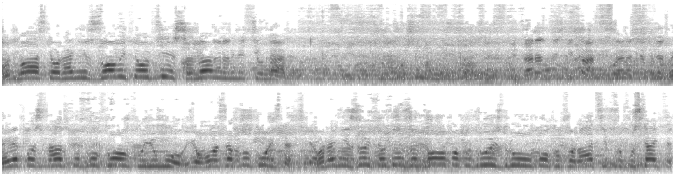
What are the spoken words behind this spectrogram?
Будь ласка, організовуйте об'їзд, шановні міліціонери. Зараз без тікати, зараз я буду. Ви поставте блоковку йому, його заблокуйте. Організуйте один з одного боку, другий з другого боку по рації, пропускайте.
